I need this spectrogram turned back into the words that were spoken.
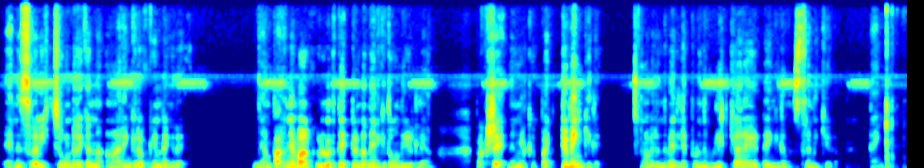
എന്നെ ശ്രവിച്ചുകൊണ്ടിരിക്കുന്ന ആരെങ്കിലുമൊക്കെ ഉണ്ടെങ്കിൽ ഞാൻ പറഞ്ഞ വാക്കുകളിലൊരു തെറ്റുണ്ടെന്ന് എനിക്ക് തോന്നിയിട്ടില്ല. പക്ഷേ നിങ്ങൾക്ക് പറ്റുമെങ്കിൽ അവരൊന്ന് വല്ലപ്പോഴൊന്ന് വിളിക്കാനായിട്ടെങ്കിലും ശ്രമിക്കുക. താങ്ക്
